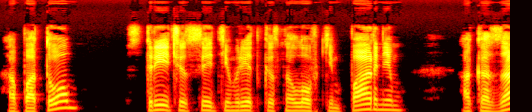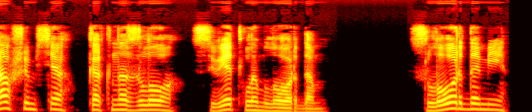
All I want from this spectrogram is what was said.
А потом встреча с этим редкостно ловким парнем, оказавшимся, как назло, светлым лордом. С лордами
